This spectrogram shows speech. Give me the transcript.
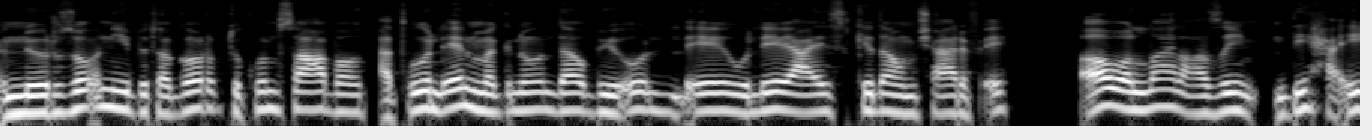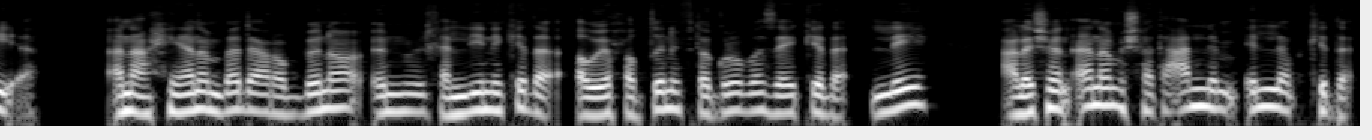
انه يرزقني بتجارب تكون صعبة هتقول إيه المجنون ده وبيقول إيه وليه عايز كده ومش عارف إيه؟ آه والله العظيم دي حقيقة. أنا أحيانا بدعي ربنا إنه يخليني كده أو يحطني في تجربة زي كده. ليه؟ علشان أنا مش هتعلم إلا بكده.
